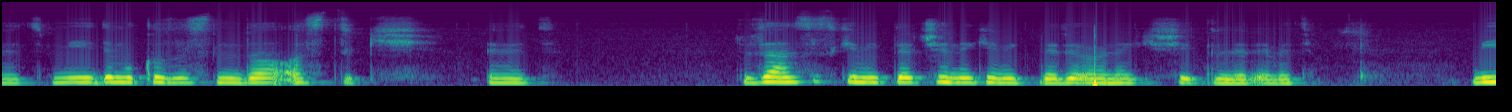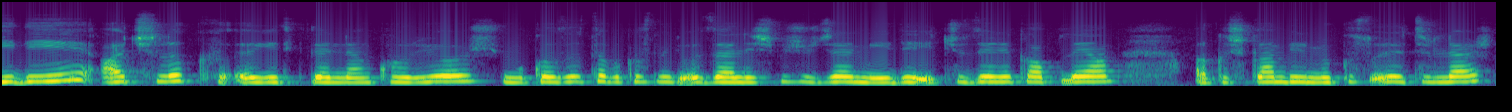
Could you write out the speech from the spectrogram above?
Evet mide mukozasında astik. Evet. Düzensiz kemikler, çene kemikleri, örnek şekilleri. Evet. Mideyi açlık e, yetiklerinden koruyor. Mukoza tabakasındaki özelleşmiş hücreler mide iç yüzeyini kaplayan akışkan bir mukus üretirler.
